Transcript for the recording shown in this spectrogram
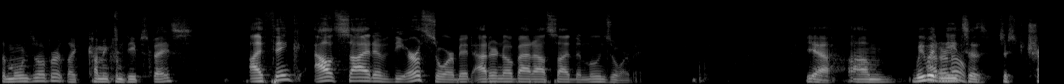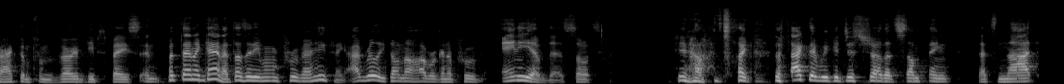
the moon's orbit, like coming from deep space. I think outside of the Earth's orbit. I don't know about outside the moon's orbit. Yeah, um, we would need know. to just track them from very deep space, and but then again, that doesn't even prove anything. I really don't know how we're going to prove any of this. So it's, you know, it's like the fact that we could just show that something that's not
